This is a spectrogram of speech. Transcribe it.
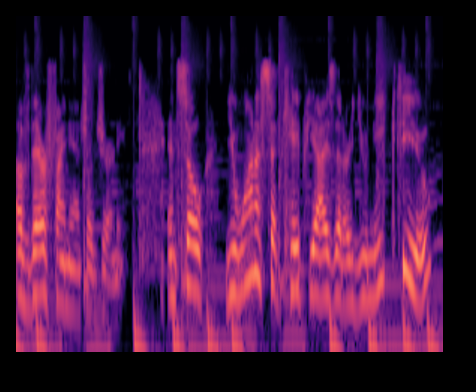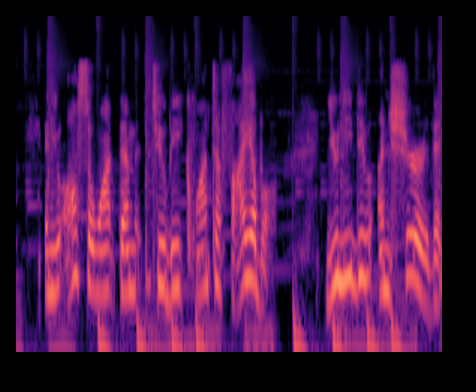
of their financial journey. And so you want to set KPIs that are unique to you, and you also want them to be quantifiable you need to ensure that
